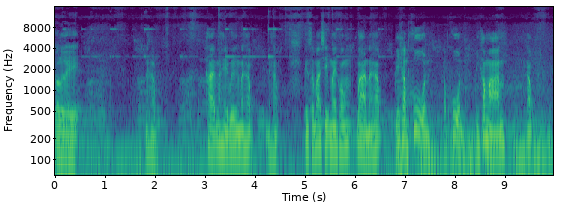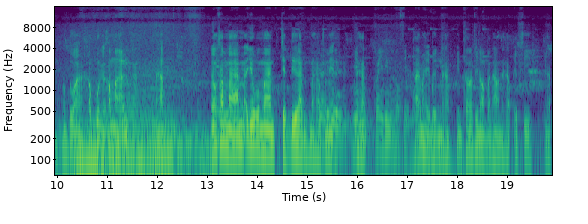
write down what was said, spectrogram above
ก็เลย นะครับถ่ายมาให้เบิ่งนะครับนะครับ เป็นสมาชิกใหม่ของบ้านนะครับมีคำคูนคำคูนมีข้าหมานครับน้องตัวคำคูนกับข้าหมานนะครับน้องข้าหมานอายุประมาณ 7 เดือนนะครับตัวนี้นะครับถ่ายมาให้เบิ่งนะครับพี่ต้องพี่น้องปันเทานะครับ FC นะครับ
